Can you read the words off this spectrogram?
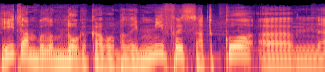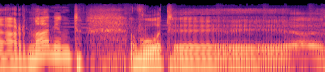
И там было много кого. Было и Мифы, Садко, э, Орнамент. Вот. э,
